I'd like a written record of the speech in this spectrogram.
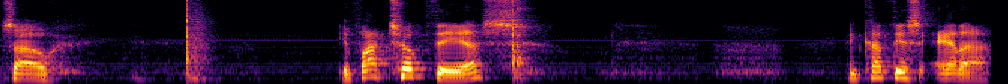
So if I took this and cut this at a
